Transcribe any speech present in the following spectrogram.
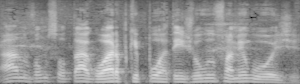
Ah, não vamos soltar agora porque, porra, tem jogo do Flamengo hoje.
